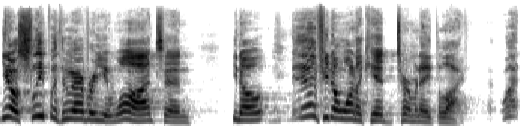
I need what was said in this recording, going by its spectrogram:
you know, sleep with whoever you want, and you know, if you don't want a kid, terminate the life. What?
